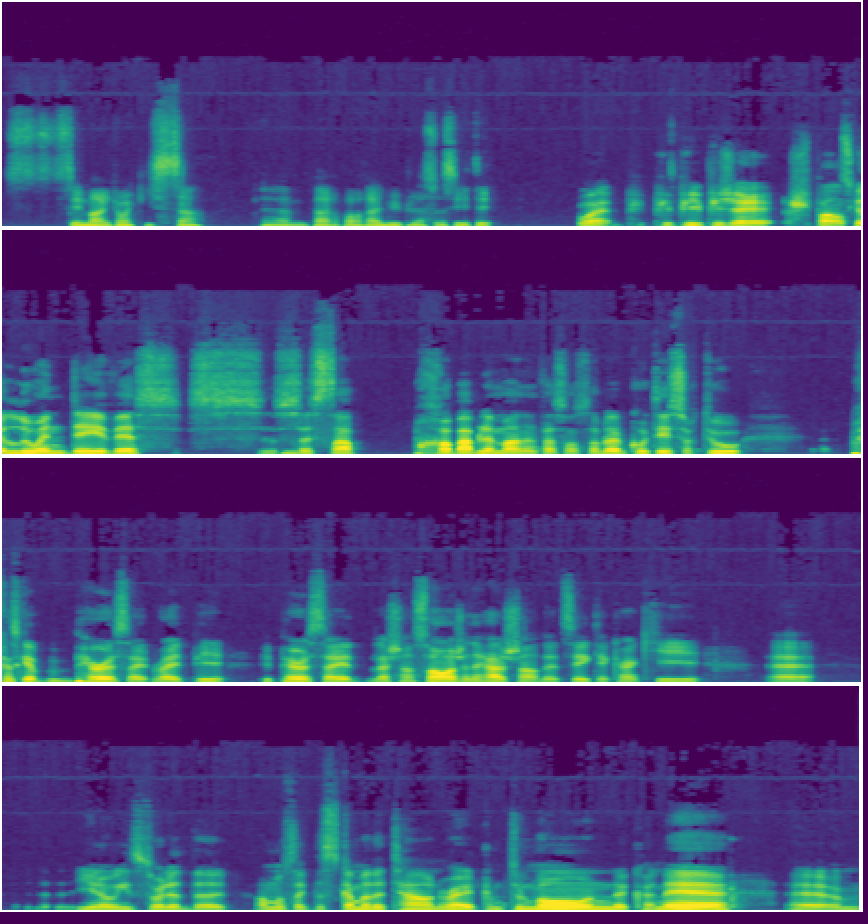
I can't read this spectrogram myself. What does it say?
c'est le même il se sent euh, par rapport à lui et la société. Ouais, puis, puis, puis, puis je, je pense que Lewin Davis se, se sent probablement d'une façon semblable. Côté surtout presque Parasite, right? Puis, puis Parasite, la chanson en général chante de, tu sais, quelqu'un qui, euh, you know, he's sort of the, almost like the scum of the town, right? Comme tout le monde le connaît. Euh,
